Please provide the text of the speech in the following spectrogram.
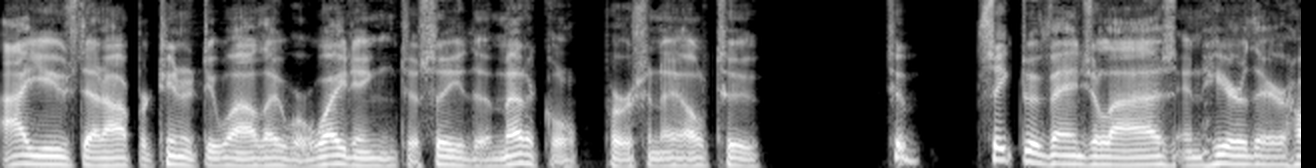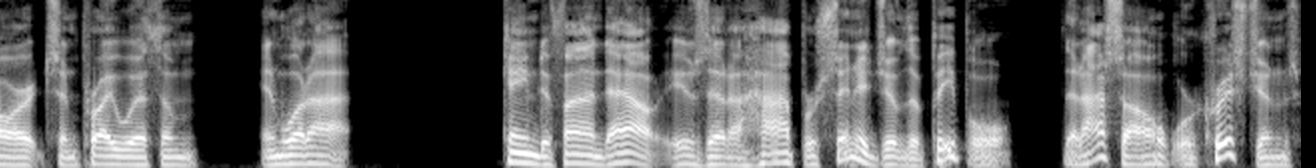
I used that opportunity while they were waiting to see the medical personnel to to seek to evangelize and hear their hearts and pray with them. And what I came to find out is that a high percentage of the people that I saw were Christians,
